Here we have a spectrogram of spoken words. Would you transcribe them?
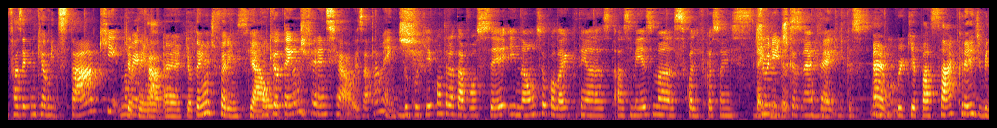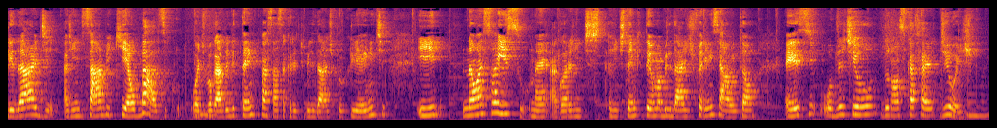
fazer com que eu me destaque no que mercado. Tenho, é, que eu tenha um diferencial. Com que eu tenha um diferencial, exatamente. Do porquê contratar você e não o seu colega que tem as, as mesmas qualificações técnicas. Jurídicas, né? Técnicas. É, uhum. porque passar credibilidade, a gente sabe que é o básico. O advogado ele tem que passar essa credibilidade para o cliente e não é só isso, né? Agora a gente, a gente tem que ter uma habilidade diferencial. Então, é esse o objetivo do nosso café de hoje. Uhum.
